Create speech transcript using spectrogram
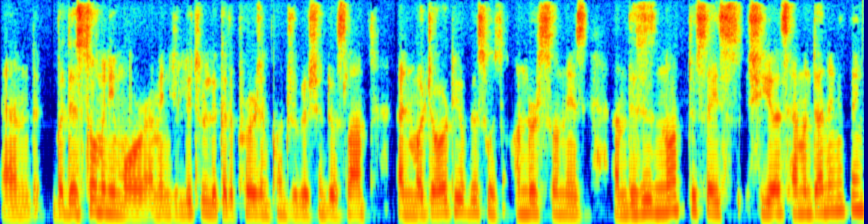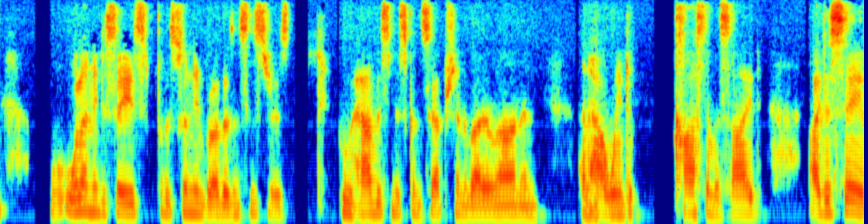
and but there's so many more. I mean you literally look at the persian contribution to islam and majority of this was under sunnis. And this is not to say shias haven't done anything. All i mean to say is for the sunni brothers and sisters who have this misconception about iran and and how we need to cast them aside. I just say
